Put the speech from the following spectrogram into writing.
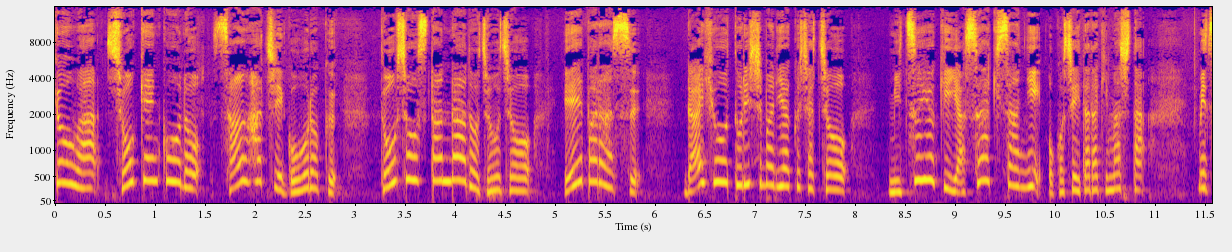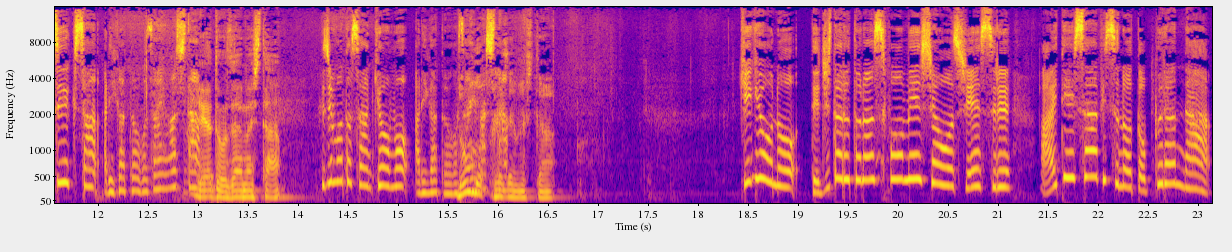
今日は証券コード3856東証スタンダード上場 A バランス代表取締役社長三幸康明さんにお越しいただきました。三幸さんありがとうございました。ありがとうございました。藤本さん今日もありがとうございました。ありがとうございました。企業のデジタルトランスフォーメーションを支援する IT サービスのトップランナー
